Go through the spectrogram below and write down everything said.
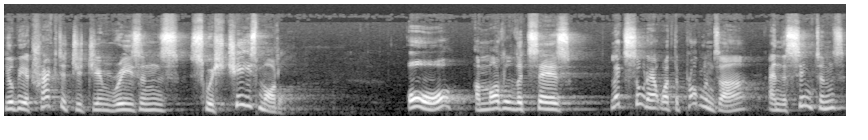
You'll be attracted to Jim Reason's Swiss cheese model, or a model that says, let's sort out what the problems are and the symptoms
